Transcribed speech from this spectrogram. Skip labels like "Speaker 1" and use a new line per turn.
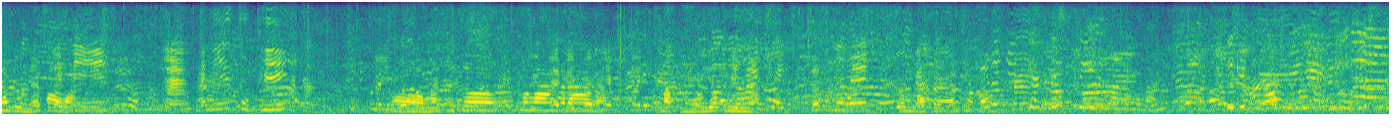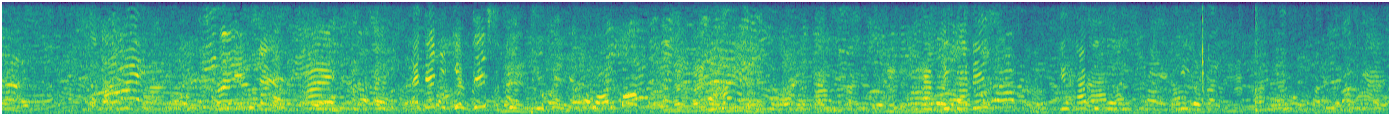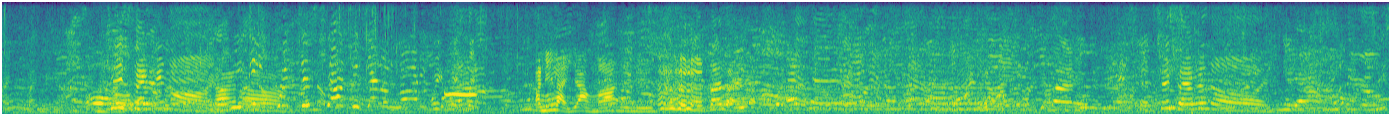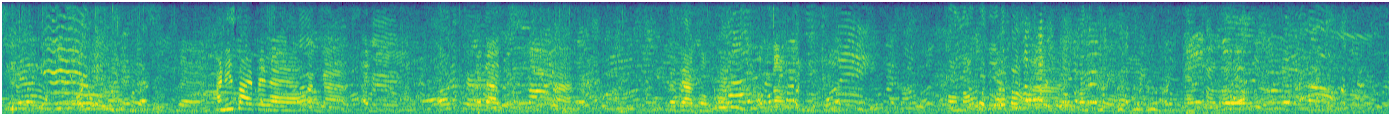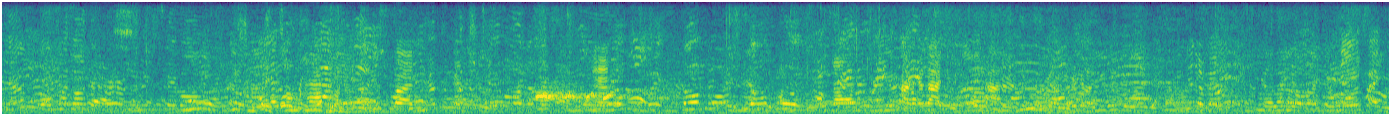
คนอื่นได้เปล่าอะ
อะอันนี้ถูกทิ้ง
เออ messenger ข้างล่างก็ได้อะแบบเหมือนเรียกวินอะ
just a moment
อืมโอเคจังที่ค่ะ
Get this thing. You can throw me in. Look, this one. And then you give this to you can get a lollipop. Have you got this? You have to go this way.
ช่วยแซงให้หน่อย
ได้
You
ค่ะ
just put this up, you get a lollipop.
อั นนี้หลายอย่างมากในนี้
ได้หลายอย่างช่วยแซงให้หน่อย
อันนี้ใส่ไปแล้ว
กระดาษอันนี้กระดาษเป็นนี่ค่ะกระดาษของใครของน้องคนนี้ของน้องคนนี้หรือเปล่า
ฉันติดช่องแคบก่อนนะ
วันแอนชูนะน้องคนนี้ค่ะกระดาษอยู่นี่ค่ะอยู่นี่ค่ะอยู่นี่
เด็กเซโบนจะมาจากบ้านมีอันนึงชนะออกไอ้โซ่เนี่ย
